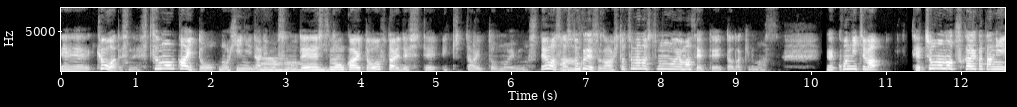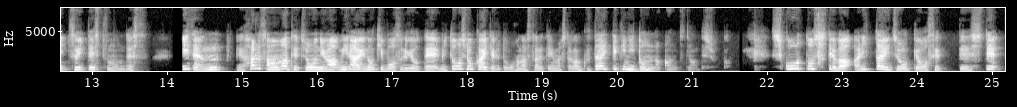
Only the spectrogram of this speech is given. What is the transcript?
えー今日はですね、質問回答の日になりますのはで、い質問回答を2人でしていきたいと思います。では、早速ですが、1つ目の質問を読ませていただきます。でこんにちは。手帳の使い方について質問です。以前、えはるさんは手帳には未来の希望する予定、見通しを書いているとお話しされていましたが、具体的にどんな感じなんでしょうか？思考としては、ありたい状況を設定して、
